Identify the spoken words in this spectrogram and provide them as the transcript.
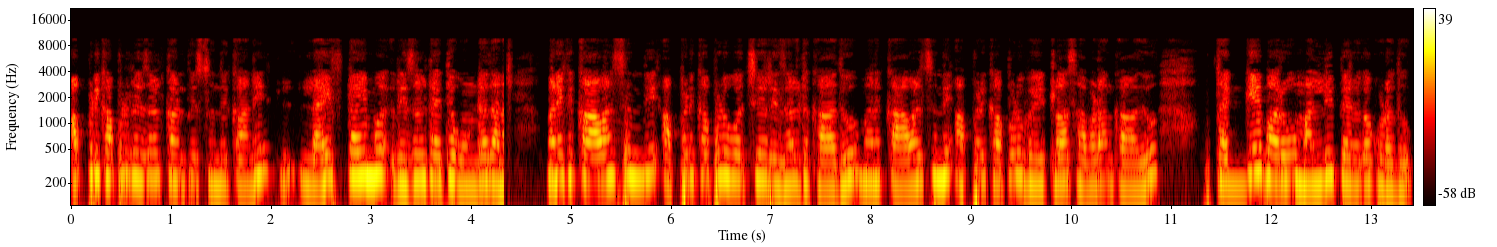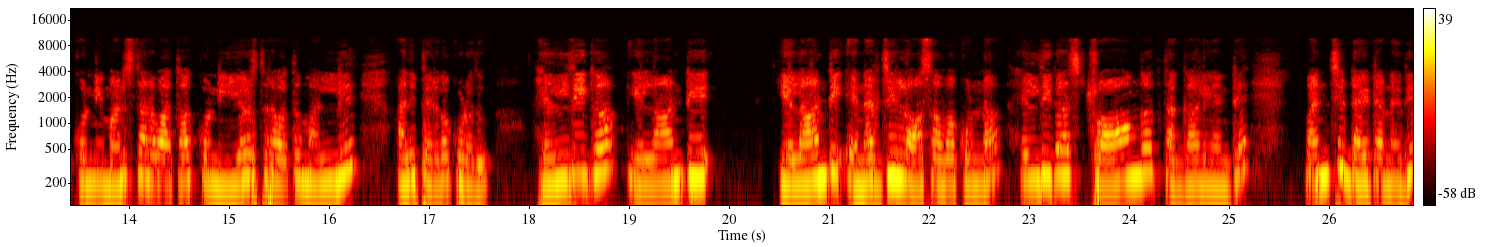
అప్పటికప్పుడు రిజల్ట్ కనిపిస్తుంది కానీ లైఫ్ టైం రిజల్ట్ అయితే ఉండదు మనకి కావాల్సింది అప్పటికప్పుడు వచ్చే రిజల్ట్ కాదు. మనకు కావాల్సింది అప్పటికప్పుడు వెయిట్ లాస్ అవ్వడం కాదు. తగ్గే బరువు మళ్ళీ పెరగకూడదు. కొన్ని మంత్స్ తర్వాత కొన్ని ఇయర్స్ తర్వాత మళ్ళీ అది పెరగకూడదు. హెల్దీగా ఎలాంటి ఎలాంటి ఎనర్జీ లాస్ అవ్వకుండా హెల్దీగా స్ట్రాంగ్గా తగ్గాలి అంటే మంచి డైట్ అనేది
